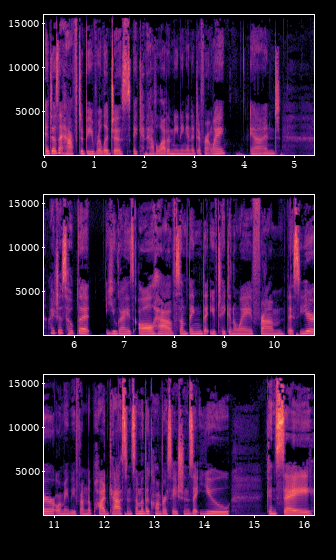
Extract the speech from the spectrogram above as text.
it doesn't have to be religious. It can have a lot of meaning in a different way. And I just hope that you guys all have something that you've taken away from this year or maybe from the podcast and some of the conversations that you can say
